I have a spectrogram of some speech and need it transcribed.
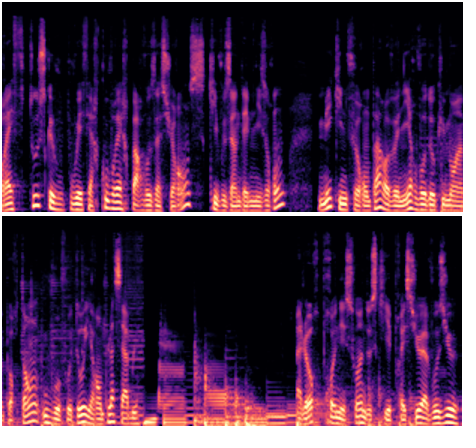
bref, tout ce que vous pouvez faire couvrir par vos assurances, qui vous indemniseront, mais qui ne feront pas revenir vos documents importants ou vos photos irremplaçables. Alors prenez soin de ce qui est précieux à vos yeux.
